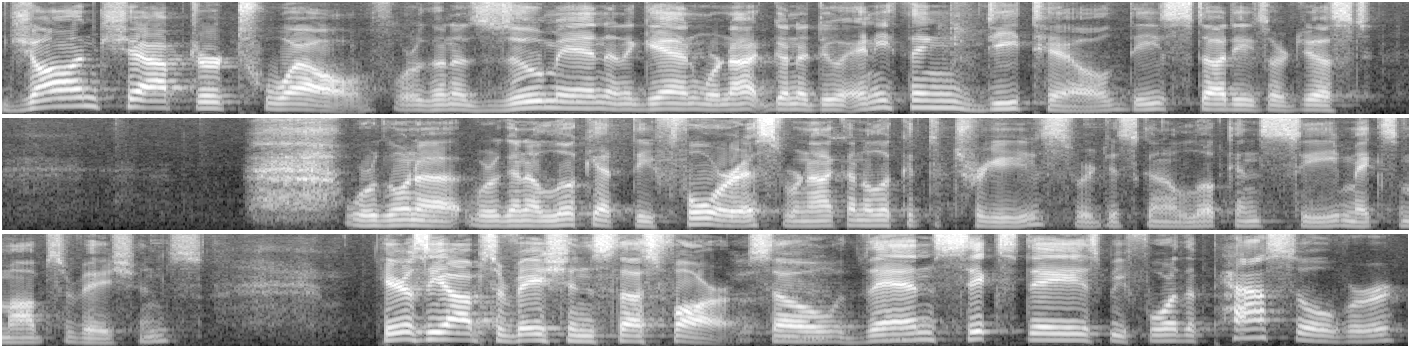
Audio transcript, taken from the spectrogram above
John chapter 12. We're going to zoom in, and again, we're not going to do anything detailed. These studies are just we're going to we're to look at the forest. We're not going to look at the trees. We're just going to look and see, make some observations. Here's the observations thus far. So then 6 days before the Passover,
